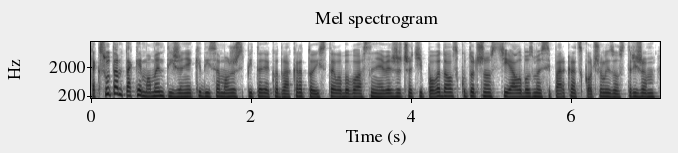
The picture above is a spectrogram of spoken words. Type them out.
Tak sú tam také momenty, že niekedy sa môžeš spýtať ako dvakrát to isté, lebo vlastne nevieš, čo ti povedal v skutočnosti, alebo sme si párkrát skočili so strižom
